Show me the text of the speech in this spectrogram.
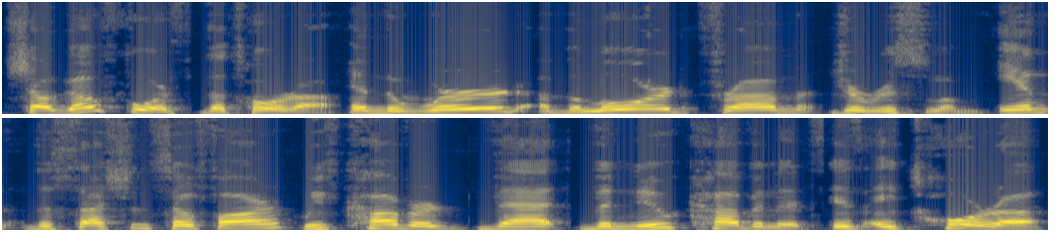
shall go forth the Torah and the word of the Lord from Jerusalem. In the session so far, we've covered that the new covenant is a Torah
